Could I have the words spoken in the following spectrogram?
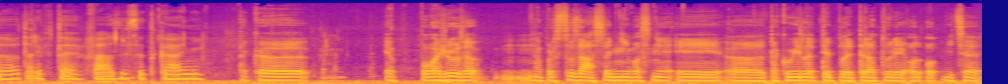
eh, tady v té fázi setkání. Tak eh, já považuji za naprosto zásadní vlastně i uh, takovýhle typ literatury od, od, více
